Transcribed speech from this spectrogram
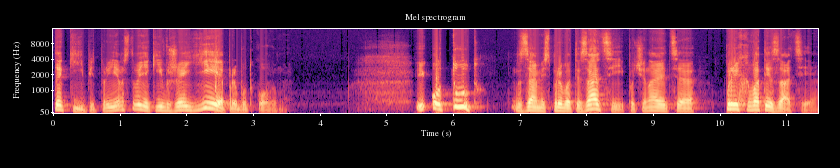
такі підприємства, які вже є прибутковими. І отут замість приватизації починається прихватизація,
